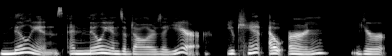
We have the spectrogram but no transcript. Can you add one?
millions and millions of dollars a year. You can't out earn your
